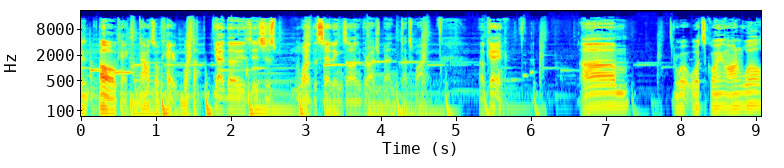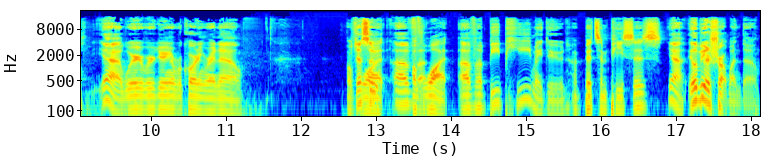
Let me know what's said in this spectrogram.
isn't. Oh, okay. Now it's okay. What the? Yeah, no, it's, it's just one of the settings on GarageBand. That's why. Okay. Um. What, what's going on, Will? Yeah, we're we're doing a recording right now Of Just what? of- of what? of a BP, my dude. Uh, bits and pieces. Yeah, it'll be a short one though.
